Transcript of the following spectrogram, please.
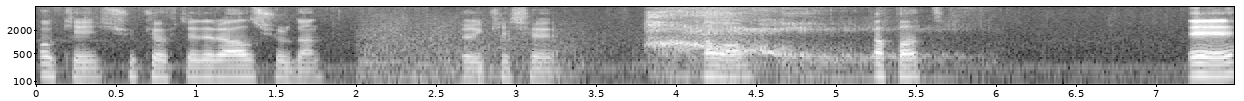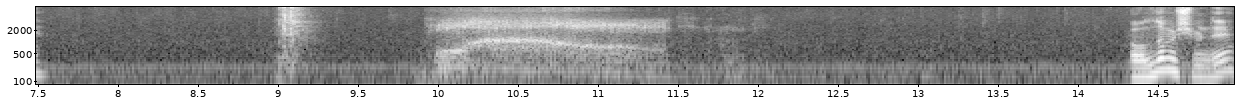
Okey. Şu köfteleri al şuradan. Şöyle keşe. Tamam. Kapat. E Oldu mu şimdi?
